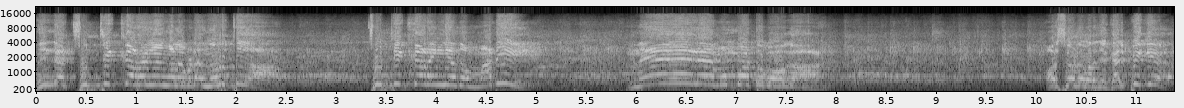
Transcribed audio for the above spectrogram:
നിന്റെ ചുറ്റിക്കറങ്ങങ്ങൾ ഇവിടെ നിർത്തുക. ചുറ്റിക്കറങ്ങിയത് മതി. നേരെ മുമ്പോട്ട് പോകാൻ. ഓശോട് പറഞ്ഞ് കൽപ്പിക്കുക.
